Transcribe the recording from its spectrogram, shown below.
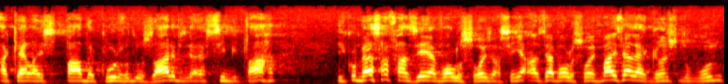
aquela espada curva dos árabes, a cimitarra, e começa a fazer evoluções assim, as evoluções mais elegantes do mundo.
